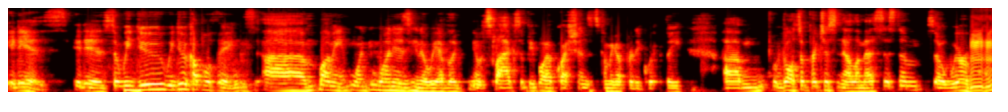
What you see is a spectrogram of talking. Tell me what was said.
It is. It is. So we do we do a couple of things. Um, well, I mean, one one is you know we have like you know Slack, so people have questions. It's coming up pretty quickly. Um, we've also purchased an LMS system, so we're mm-hmm.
